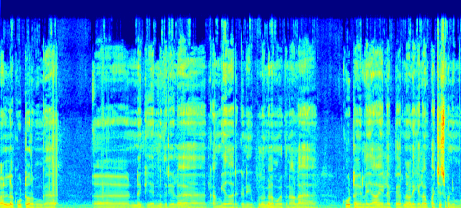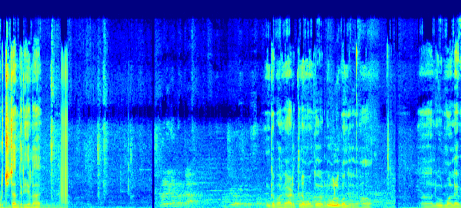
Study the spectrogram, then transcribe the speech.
நல்ல கூட்டம் இருக்குங்க. இன்றைக்கி இன்னைக்கு என்ன தெரியல கம்மியாக தான் இருக்குது இன்றைக்கி புதன்கிழமைனால கூட்டம் இல்லையா? இல்லை பெருநாளைக்கெல்லாம் பர்ச்சேஸ் பண்ணி முடிச்சிச்சான்னு தெரியலை. இங்கே பாருங்கள் அடுத்து நம்ம வந்து லூலுக்கு வந்திருக்கிறோம். அஹ் லூல் மாலில்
